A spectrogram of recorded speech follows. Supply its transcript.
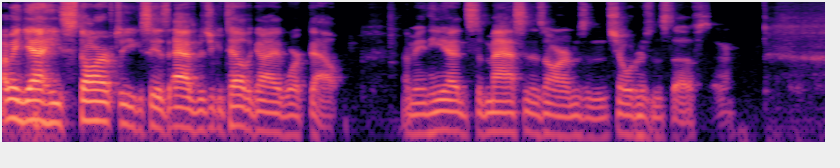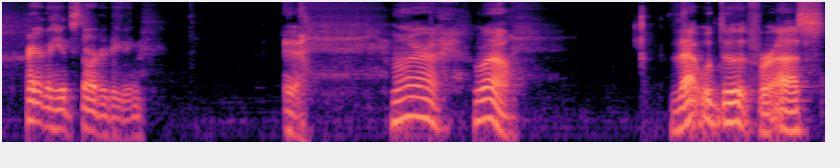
I mean, yeah, he's starved so you can see his abs, but you can tell the guy had worked out. I mean, he had some mass in his arms and shoulders and stuff. So apparently he had started eating. Yeah. All right. Well, that will do it for us.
